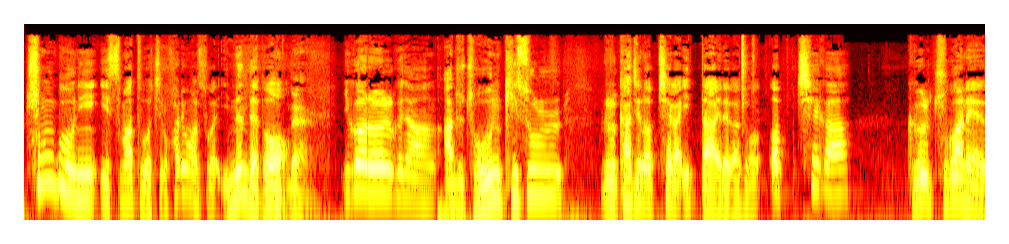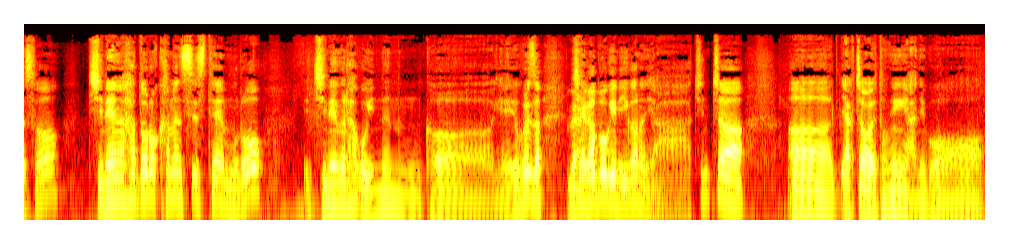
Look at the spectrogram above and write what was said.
충분히 이 스마트워치를 활용할 수가 있는데도 네. 이거를 그냥 아주 좋은 기술을 가진 업체가 있다 이래가지고 업체가 그걸 주관해서 진행하도록 하는 시스템으로 진행을 하고 있는 거예요. 그래서 네. 제가 보기에는 이거는 야 진짜 어, 약자와의 동행이 아니고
